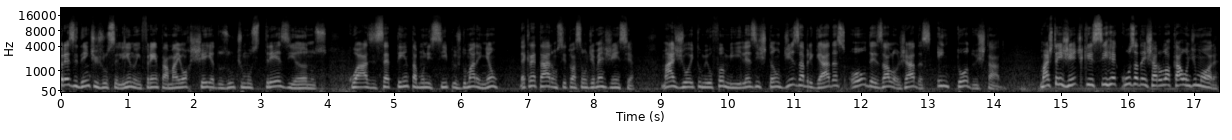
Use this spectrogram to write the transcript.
Presidente Juscelino enfrenta a maior cheia dos últimos 13 anos. Quase 70 municípios do Maranhão decretaram situação de emergência. Mais de 8 mil famílias estão desabrigadas ou desalojadas em todo o estado. Mas tem gente que se recusa a deixar o local onde mora.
